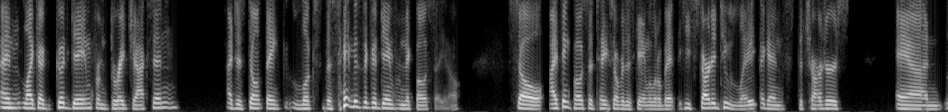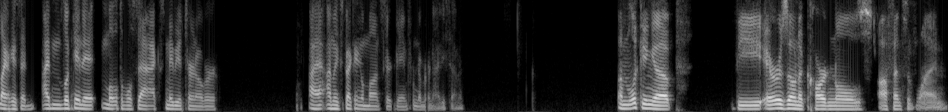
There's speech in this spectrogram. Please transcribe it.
and like a good game from Drake Jackson I just don't think looks the same as a good game from Nick Bosa you know so I think Bosa takes over this game a little bit. He started too late against the Chargers. And like I said, I'm looking at multiple sacks, maybe a turnover. I, I'm expecting a monster game from number 97. I'm looking up the Arizona Cardinals offensive line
